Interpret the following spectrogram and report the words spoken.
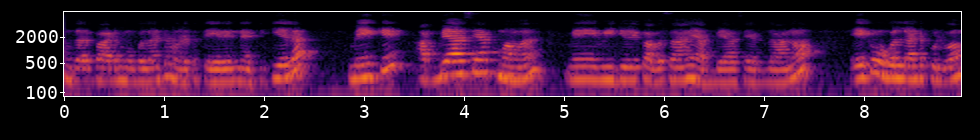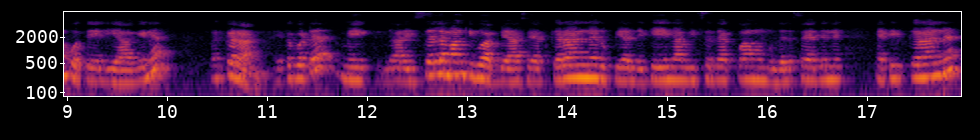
මුදල් පාඩම ඔයගලන්ට හොඳට තේරෙන්නේ නැති කියලා මේකේ අභ්‍යාසයක් මම මේ වීඩියෝ එක අවසානයේ අභ්‍යාසයක් දානවා. ඒක ඔයගලන්ට පුළුවන් පොතේ ලියාගෙන කරන්න. එතකොට මේ අර ඉස්සෙල්ලා මම කිව්ව අභ්‍යාසයක් කරන්න රුපියල් 2 ඉඳන් 20 දක්වාම මුදල සෑදෙන හැටිත් කරන්න.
